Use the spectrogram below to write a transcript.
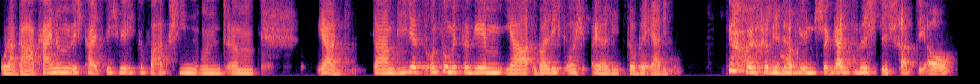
oder gar keine Möglichkeit, sich wirklich zu verabschieden. Und ähm, ja, da haben die jetzt uns so mitgegeben, ja, überlegt euch euer Lied zur Beerdigung. Eure Liederwünsche, ganz wichtig, schreibt die auf.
